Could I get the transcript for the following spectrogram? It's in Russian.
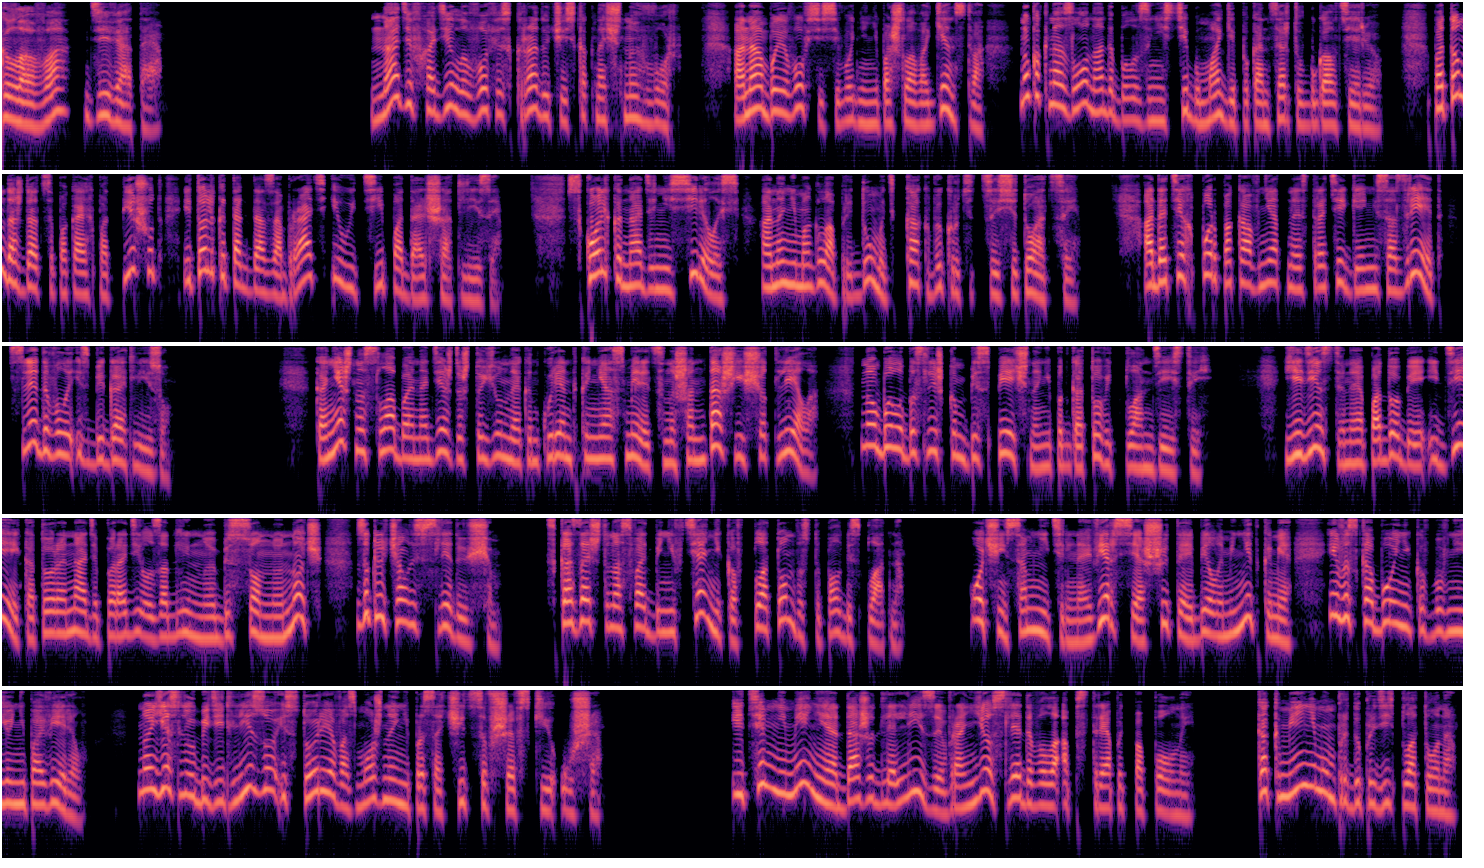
Глава девятая. Надя входила в офис, крадучись, как ночной вор. Она бы и вовсе сегодня не пошла в агентство, но, как назло, надо было занести бумаги по концерту в бухгалтерию. Потом дождаться, пока их подпишут, и только тогда забрать и уйти подальше от Лизы. Сколько Надя не силилась, она не могла придумать, как выкрутиться из ситуации. А до тех пор, пока внятная стратегия не созреет, следовало избегать Лизу. Конечно, слабая надежда, что юная конкурентка не осмелится на шантаж, еще тлела, но было бы слишком беспечно не подготовить план действий. Единственное подобие идеи, которое Надя породила за длинную бессонную ночь, заключалось в следующем. Сказать, что на свадьбе нефтяников Платон выступал бесплатно. Очень сомнительная версия, шитая белыми нитками, и Воскобойников бы в нее не поверил. Но если убедить Лизу, история, возможно, и не просочится в шефские уши. И тем не менее, даже для Лизы вранье следовало обстряпать по полной. Как минимум предупредить Платона.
